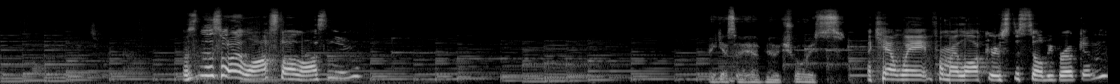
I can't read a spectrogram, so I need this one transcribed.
I'll leave you to it now. Wasn't this what I lost on last time? I guess I have no choice. I can't wait for my lockers to still be broken.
